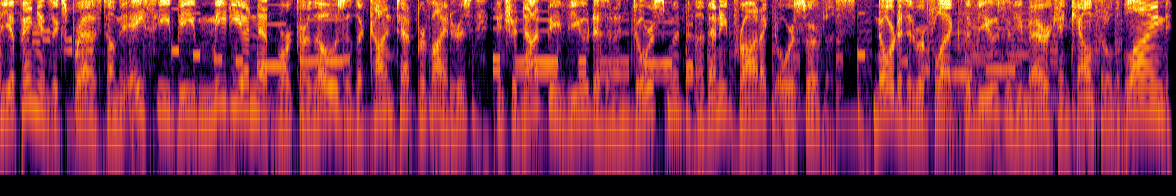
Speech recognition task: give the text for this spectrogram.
The opinions expressed on the ACB Media Network are those of the content providers and should not be viewed as an endorsement of any product or service. Nor does it reflect the views of the American Council of the Blind,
